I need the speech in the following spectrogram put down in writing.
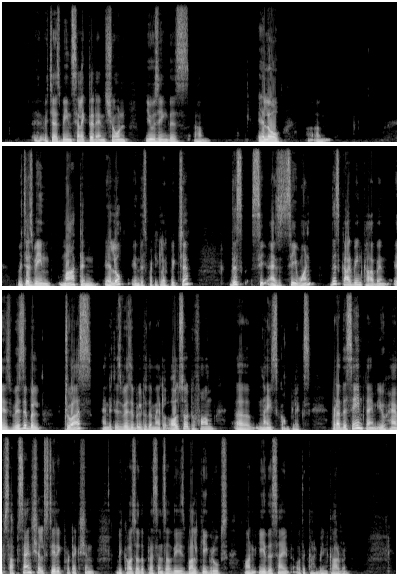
which has been selected and shown using this um, yellow, um, which has been marked in yellow in this particular picture. This C as C 1, this carbene carbon is visible to us and it is visible to the metal also to form a nice complex. But at the same time you have substantial steric protection because of the presence of these bulky groups on either side of the carbene carbon.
